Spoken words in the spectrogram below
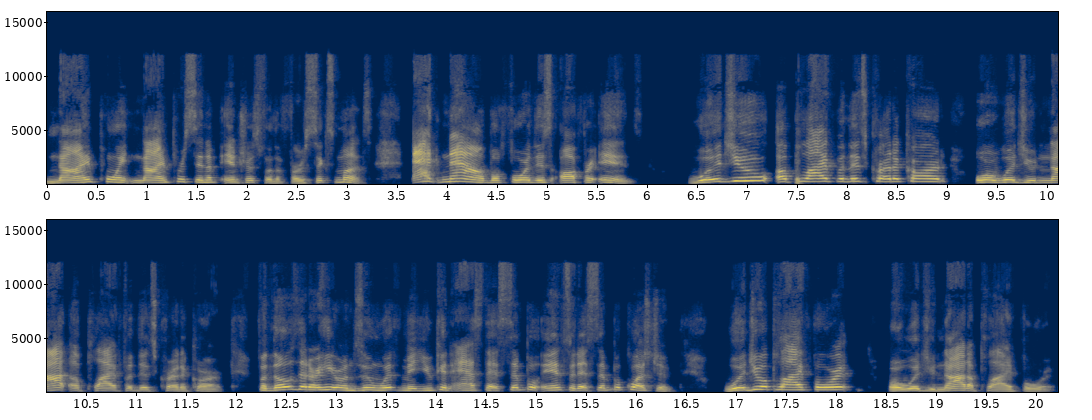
9.9% of interest for the first six months. Act now before this offer ends. Would you apply for this credit card or would you not apply for this credit card? For those that are here on Zoom with me, you can ask that simple answer, that simple question. Would you apply for it or would you not apply for it?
